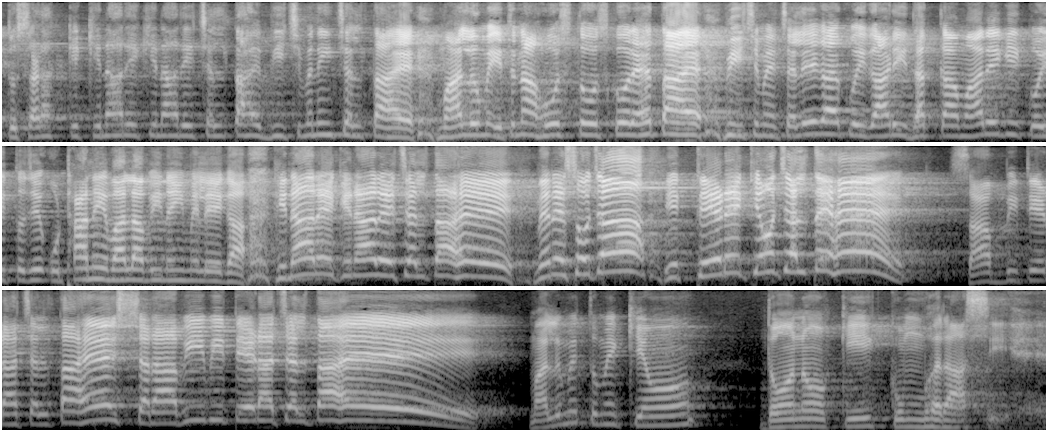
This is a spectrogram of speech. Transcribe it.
तो सड़क के किनारे किनारे चलता है, बीच में नहीं चलता है। मालूम है, इतना होश तो उसको रहता है। बीच में चलेगा, कोई गाड़ी धक्का मारेगी, कोई तुझे उठाने वाला भी नहीं मिलेगा। किनारे किनारे चलता है। मैंने सोचा, ये टेढ़े क्यों चलते हैं? सांप भी टेढ़ा चलता है, शराबी भी टेढ़ा चलता है। मालूम है तुम्हें क्यों? दोनों की कुंभ राशि है।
